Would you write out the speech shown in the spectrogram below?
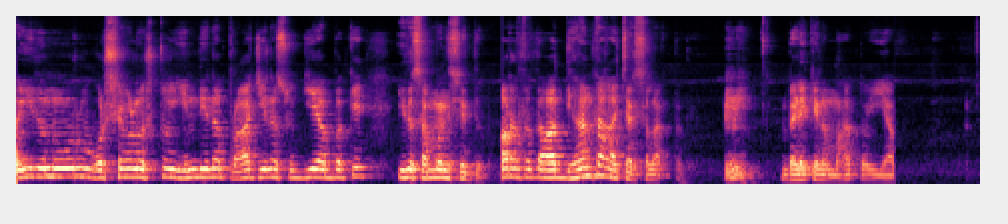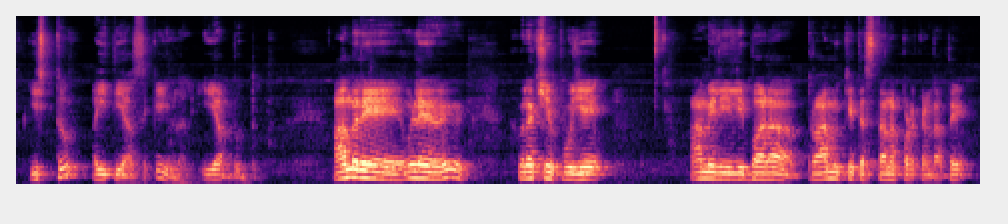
ಐದು ನೂರು ವರ್ಷಗಳಷ್ಟು ಹಿಂದಿನ ಪ್ರಾಚೀನ ಸುಗ್ಗಿ ಹಬ್ಬಕ್ಕೆ ಇದು ಸಂಬಂಧಿಸಿದ್ದು. ಭಾರತದಾದ್ಯಂತ ಆಚರಿಸಲಾಗ್ತದೆ. ಬೆಳಕಿನ ಮಹತ್ವ ಈ ಹಬ್ಬ. ಇಷ್ಟು ಐತಿಹಾಸಿಕ ಹಿನ್ನೆಲೆ ಈ ಹಬ್ಬದ್ದು. ಆಮೇಲೆ ಒಳ್ಳೆಯ ಲಕ್ಷ್ಮೀ ಪೂಜೆ ಆಮೇಲೆ ಇಲ್ಲಿ ಭಾಳ ಪ್ರಾಮುಖ್ಯತೆ ಸ್ಥಾನ ಪಡ್ಕೊಂಡತೆ.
